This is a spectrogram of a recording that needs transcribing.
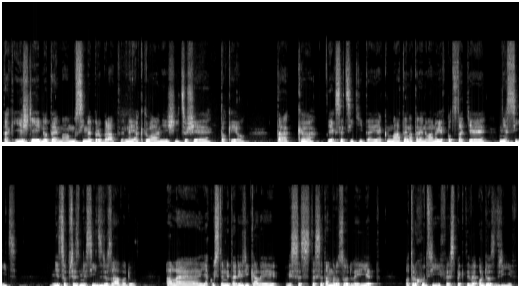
Tak ještě jedno téma musíme probrat, nejaktuálnější, což je Tokio. Tak jak se cítíte, jak máte natrénováno, je v podstatě měsíc, něco přes měsíc do závodu, ale jak už jste mi tady říkali, vy se, jste se tam rozhodli jet o trochu dřív, respektive o dost dřív,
